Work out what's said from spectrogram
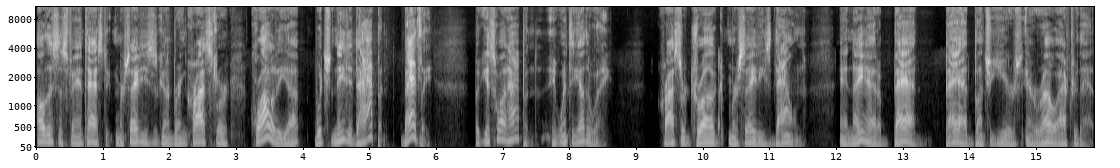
"Oh, this is fantastic! Mercedes is going to bring Chrysler quality up, which needed to happen badly." But guess what happened? It went the other way. Chrysler drug Mercedes down, and they had a bad, bad bunch of years in a row after that.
